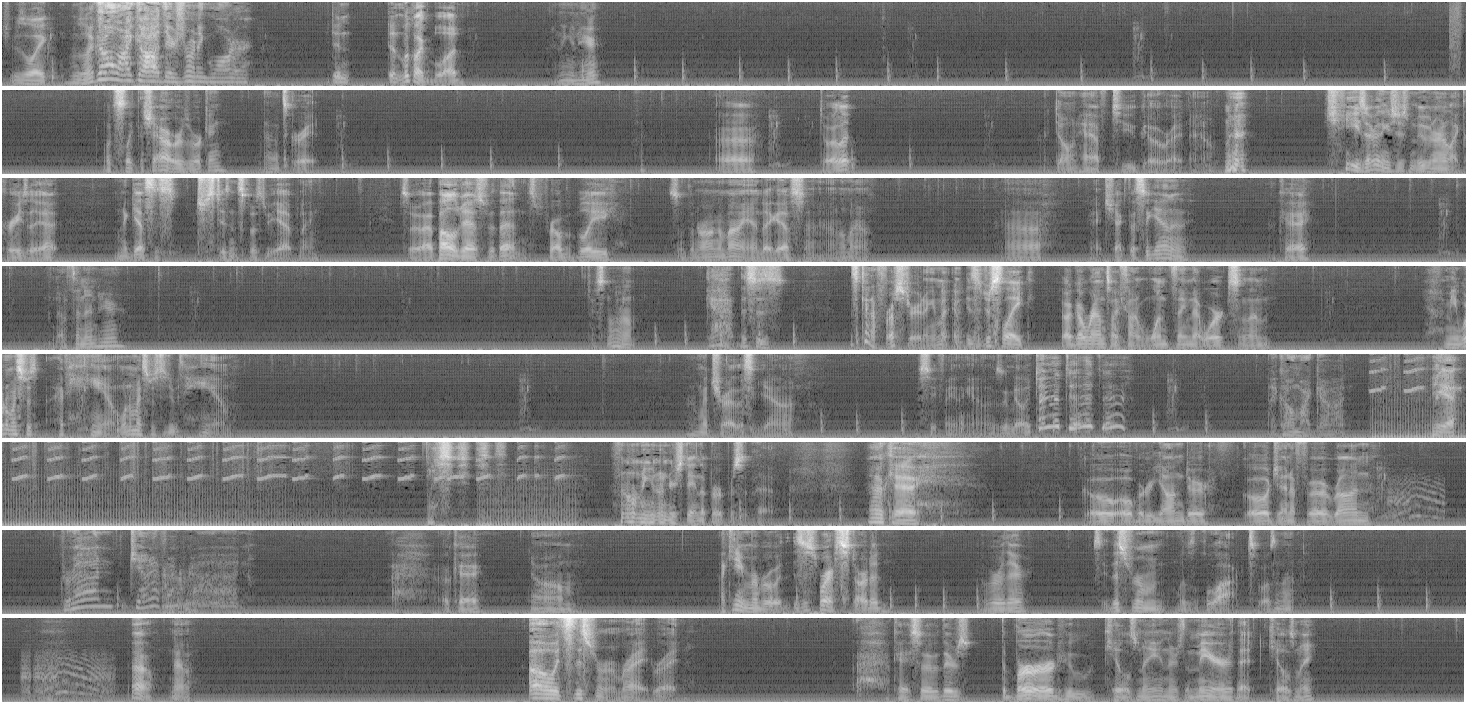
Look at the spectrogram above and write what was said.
She was like, I was like, oh my god, there's running water. It didn't, didn't look like blood. Anything in here? Looks like the shower is working. Oh, that's great. Uh, toilet? I don't have to go right now. Jeez, everything's just moving around like crazy. I, I'm gonna guess this just isn't supposed to be happening. So I apologize for that. It's probably something wrong on my end, I guess. I, I don't know. Uh, can I check this again? Uh, okay. Nothing in here? Guess not. God, this is this is kind of frustrating. I, is it just like do I go around until I find one thing that works and then? I mean, what am I supposed to I have ham? What am I supposed to do with ham? I'm gonna try this again. Let's see if anything happens. It's gonna be like, da, da, da. like, oh my god. Yeah. I don't even understand the purpose of that. Okay. Over yonder. Go, Jennifer, run. Run, Jennifer, run. Okay. Um. I can't even remember. What, is this where I started? Over there? See, this room was locked, wasn't it? Oh, no. Oh, it's this room. Right, right. Okay, so there's the bird who kills me, and there's the mirror that kills me.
